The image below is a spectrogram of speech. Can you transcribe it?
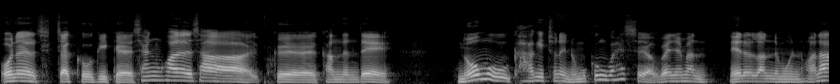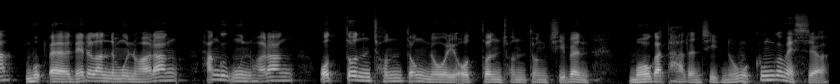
오늘 진짜 거기 그 생활사 그 갔는데 너무 가기 전에 너무 궁금했어요. 왜냐면 네덜란드 문화나 무, 에, 네덜란드 문화랑 한국 문화랑 어떤 전통 놀이, 어떤 전통 집은 뭐가 다른지 너무 궁금했어요.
